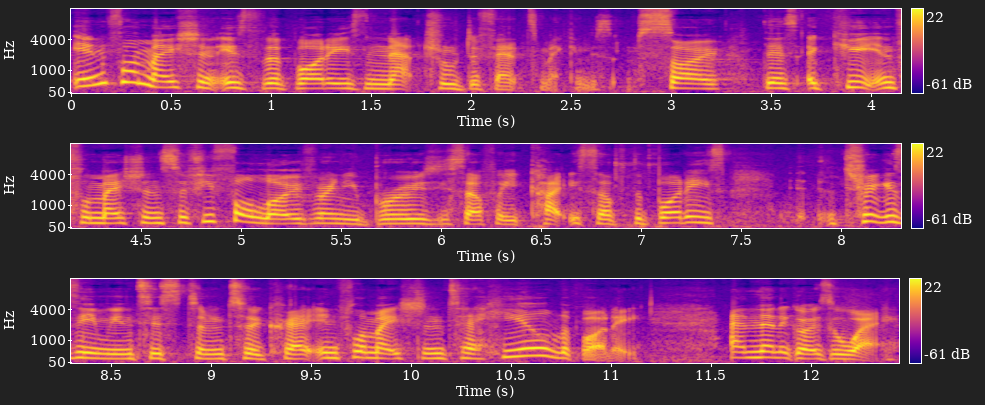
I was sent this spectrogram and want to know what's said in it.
inflammation is the body's natural defense mechanism. So, there's acute inflammation. So, if you fall over and you bruise yourself or you cut yourself, the body's triggers the immune system to create inflammation to heal the body, and then it goes away.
